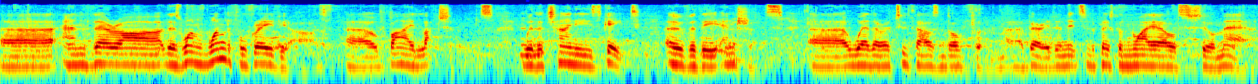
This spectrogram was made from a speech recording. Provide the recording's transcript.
Uh, and there are, there's one wonderful graveyard uh, by With a Chinese gate over the entrance uh, where there are 2,000 of them uh, buried, and it's in a place called Noyelles-sur-Mer.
